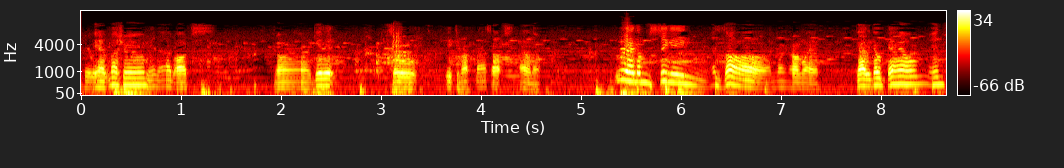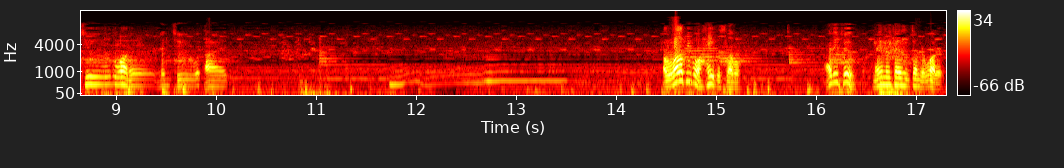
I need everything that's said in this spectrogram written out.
Here we have mushroom in our box. Gonna give it so it cannot pass us. I don't know. Random singing! Huzzah! Going our way. Gotta go down into the water, into a tide. A lot of people hate this level. I do too, mainly because it's underwater.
